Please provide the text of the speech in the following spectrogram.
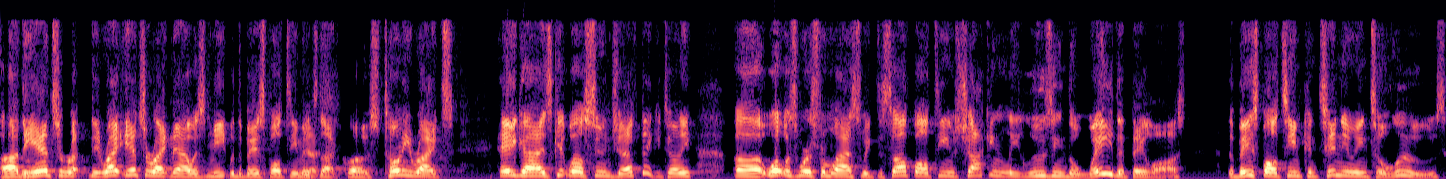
Uh, the answer, the right answer right now is Meat with the baseball team, and yes. it's not close. Tony writes, "Hey guys, get well soon, Jeff. Thank you, Tony. Uh, what was worse from last week? The softball team shockingly losing the way that they lost, the baseball team continuing to lose,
